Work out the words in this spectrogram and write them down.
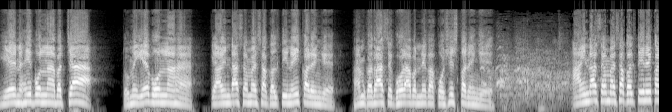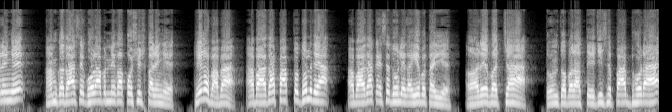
ये नहीं बोलना है, बच्चा। तुम्हें ये बोलना है कि आइंदा से हम ऐसा गलती नहीं करेंगे। हम गधा से घोड़ा बनने का कोशिश करेंगे। आइंदा से हम ऐसा गलती नहीं करेंगे, हम गधा से घोड़ा बनने का कोशिश करेंगे। ठीक है बाबा, अब आधा पाप तो धुल गया। अब आधा कैसे धुलेगा, ये बताइए। अरे बच्चा, तुम तो बड़ा तेज़ी से पाप धो रहा है।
